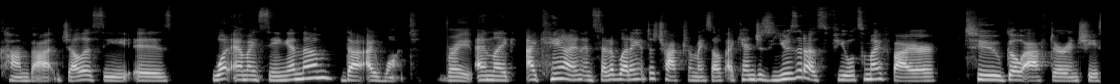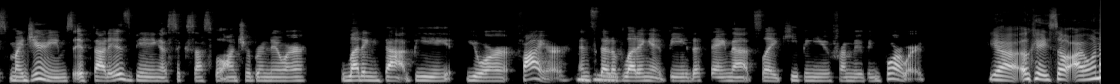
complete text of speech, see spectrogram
combat jealousy is what am I seeing in them that I want? Right. And like I can, instead of letting it detract from myself, I can just use it as fuel to my fire to go after and chase my dreams. If that is being a successful entrepreneur letting that be your fire mm-hmm. instead of letting it be the thing that's like keeping you from moving forward. Yeah. Okay. So I want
